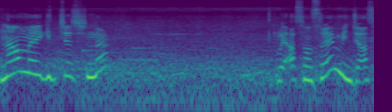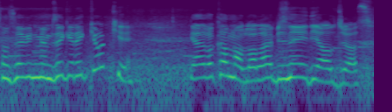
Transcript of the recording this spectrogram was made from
Ne almaya gideceğiz şimdi? Ve asansöre mi bineceğiz? Asansöre binmemize gerek yok ki. Gel bakalım ablalar biz ne hediye alacağız?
